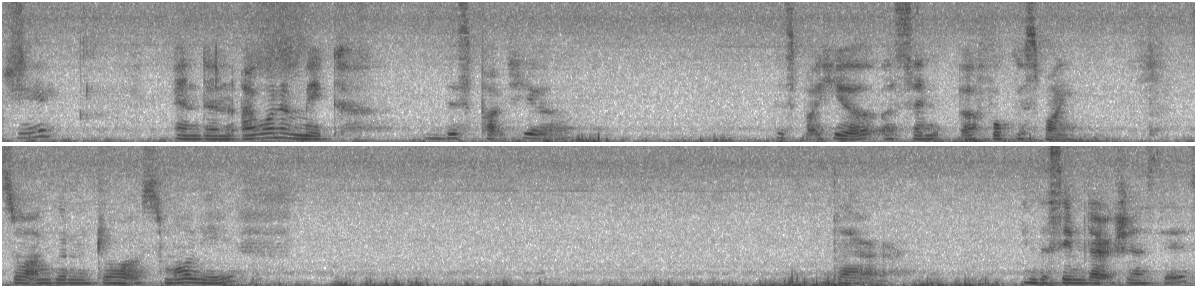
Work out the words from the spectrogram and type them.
Okay, and then I want to make this part here, this part here, a, cent a focus point. So I'm going to draw a small leaf there in the same direction as this.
